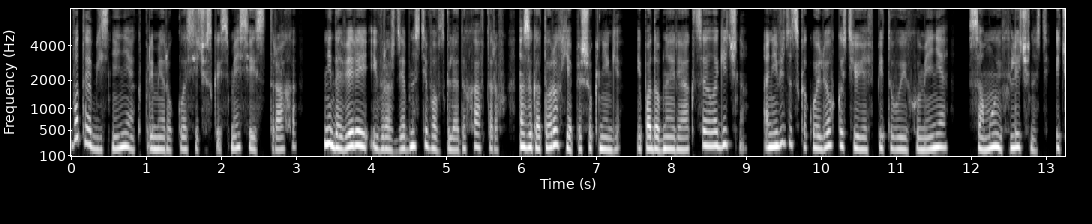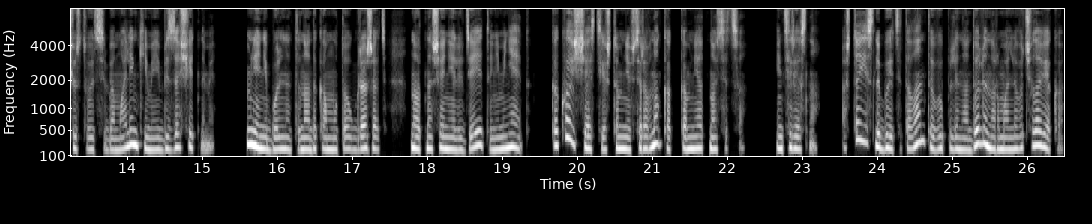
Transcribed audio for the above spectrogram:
Вот и объяснение, к примеру, классической смеси из страха, недоверия и враждебности во взглядах авторов, за которых я пишу книги. И подобная реакция логична. Они видят, с какой легкостью я впитываю их умения, саму их личность и чувствуют себя маленькими и беззащитными. Мне не больно-то надо кому-то угрожать, но отношение людей это не меняет. Какое счастье, что мне все равно, как ко мне относятся. Интересно, а что если бы эти таланты выпали на долю нормального человека?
